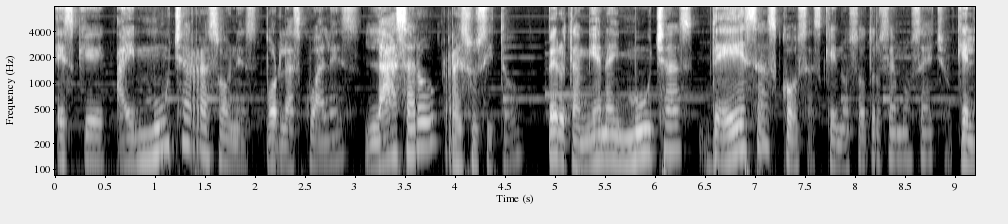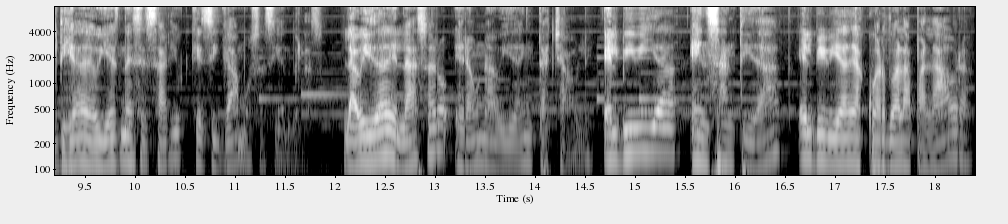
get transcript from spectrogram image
es que hay muchas razones por las cuales Lázaro resucitó. Pero también hay muchas de esas cosas que nosotros hemos hecho que el día de hoy es necesario que sigamos haciéndolas. La vida de Lázaro era una vida intachable. Él vivía en santidad, él vivía de acuerdo a la palabra,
